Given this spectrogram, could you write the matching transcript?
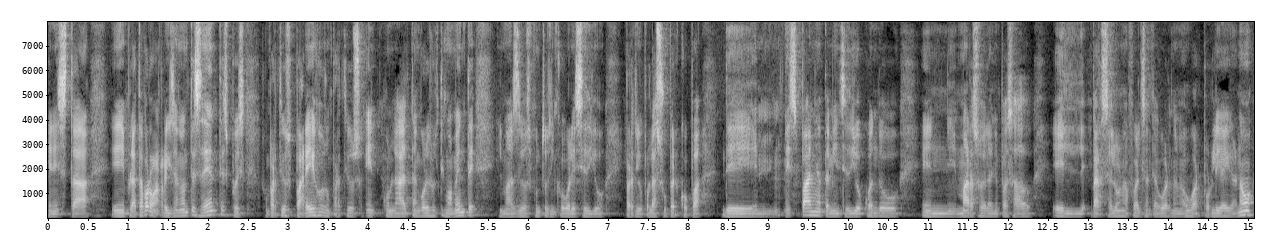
en esta eh, plataforma. Revisando antecedentes, pues son partidos parejos, son partidos con la alta en goles últimamente el más de 2.5 goles se dio partido por la Supercopa de mm, España, también se dio cuando en marzo del año pasado el Barcelona fue al Santiago Bernabéu a jugar por Liga y ganó,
